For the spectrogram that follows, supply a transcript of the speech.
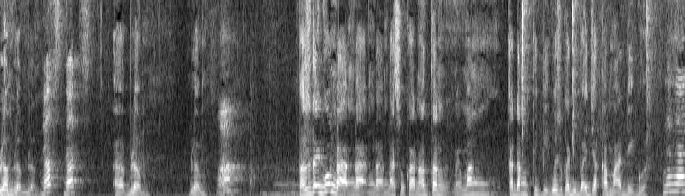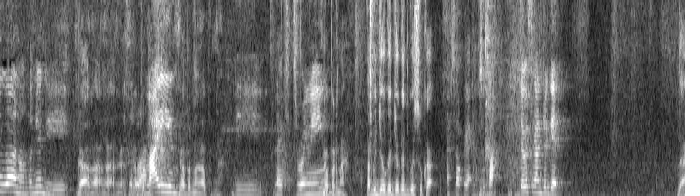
belum belum belum. Dots, dots. Eh, belum belum. Mam. Maksudnya gue nggak nggak nggak nggak suka nonton. Memang kadang TV gue suka dibajak sama adik gue Enggak, enggak, enggak. Nontonnya di nggak nggak nggak nggak. Nggak pernah. lain. nggak pernah nggak pernah. Di live streaming. nggak pernah. Tapi joget-joget gue suka. Esok ya, suka. Coba sekarang joget. dah.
